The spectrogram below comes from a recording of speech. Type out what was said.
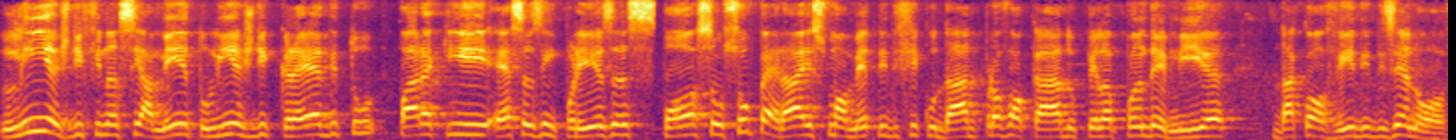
linhas de financiamento linhas de crédito para que essas empresas possam superar esse momento de dificuldade provocado pela pandemia da Covid-19.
